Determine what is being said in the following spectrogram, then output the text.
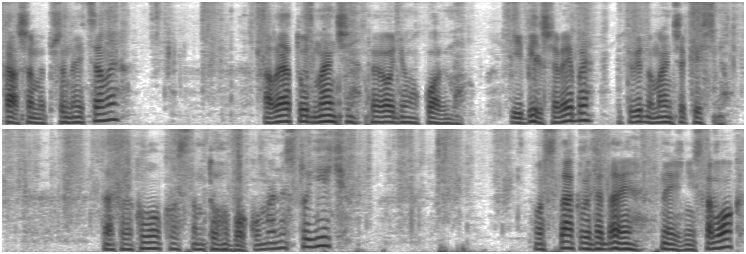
кашами пшеницями, але тут менше природнього корму. І більше риби, відповідно менше кисню. Так, раколовка ось там того боку у мене стоїть. Ось так виглядає нижній ставок.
